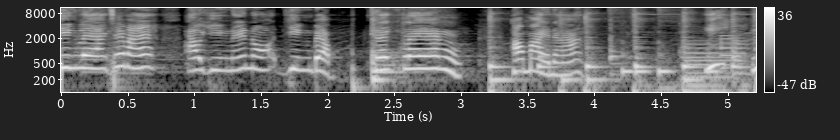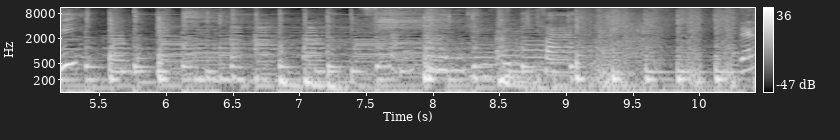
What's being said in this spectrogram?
ย่ายิงแรงใช่ไหม เอายิงน้อยๆยิงแบบแกล้งๆ เอาใหม่นะฮิฮิเดี๋ยว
